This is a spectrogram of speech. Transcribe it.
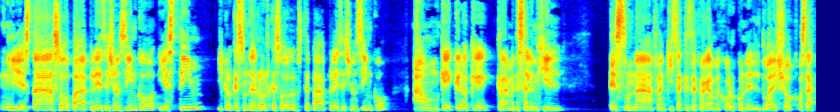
Y está solo para PlayStation 5 y Steam. Y creo que es un error que solo esté para PlayStation 5. Aunque creo que claramente Silent Hill es una franquicia que se juega mejor con el DualShock. O sea,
